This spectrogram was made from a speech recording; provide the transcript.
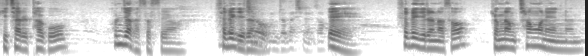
기차를 타고 혼자 갔었어요. 새벽에 일어나. 운전하시면서. 예. 새벽에 일어나서 경남 창원에 있는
